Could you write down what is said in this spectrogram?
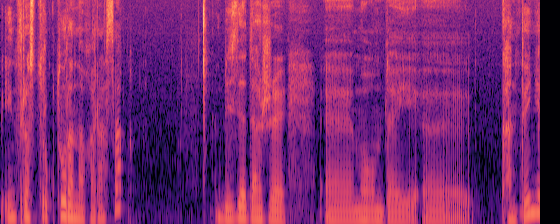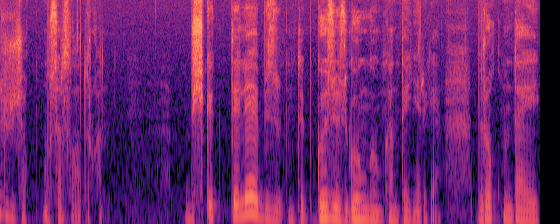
инфраструктураны карасак бизде даже э, могундай э, контейнер жок мусор сала турган. Бишкекте эле биз мынтип көзүбүз көнгөн контейнерге. Бирок мындай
